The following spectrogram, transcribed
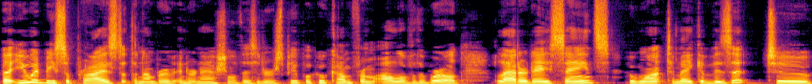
But you would be surprised at the number of international visitors, people who come from all over the world. Latter day Saints who want to make a visit to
